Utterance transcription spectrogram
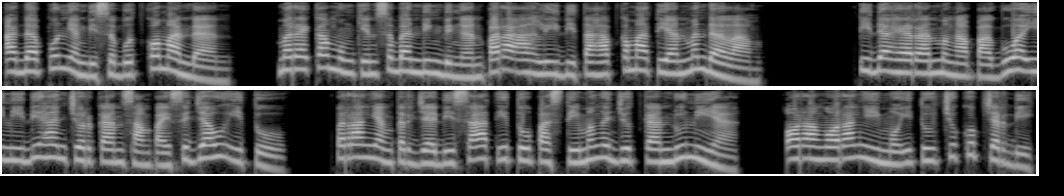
Adapun yang disebut komandan, mereka mungkin sebanding dengan para ahli di tahap kematian mendalam. Tidak heran mengapa gua ini dihancurkan sampai sejauh itu. Perang yang terjadi saat itu pasti mengejutkan dunia. Orang-orang Yimo itu cukup cerdik.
